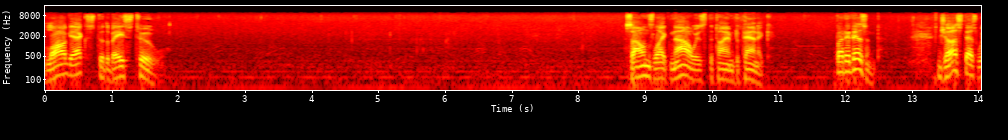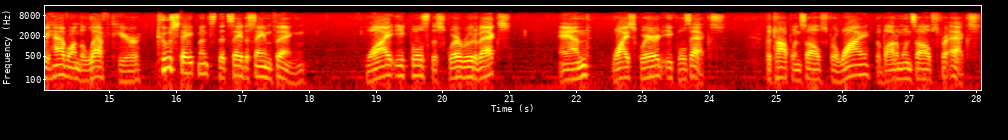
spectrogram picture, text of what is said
log x to the base 2. Sounds like now is the time to panic but it isn't. Just as we have on the left here two statements that say the same thing, y equals the square root of x and y squared equals x. The top one solves for y, the bottom one solves for x.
